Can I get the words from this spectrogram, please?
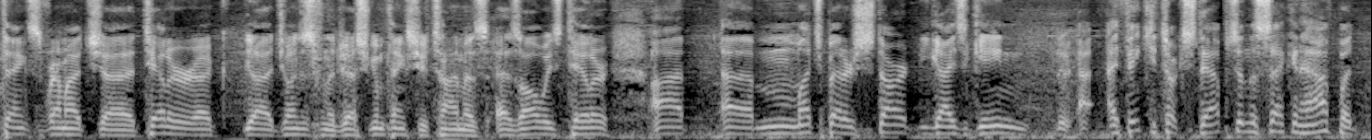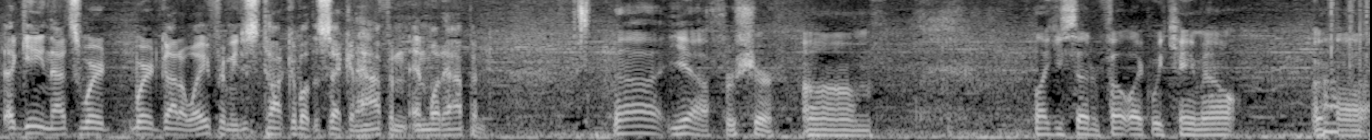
Thanks very much. Uh, Taylor uh, uh, joins us from the dressing room. Thanks for your time, as, as always, Taylor. Uh, uh, much better start. You guys, again, I, think you took steps in the second half, but again, that's where, where it got away from you. Just talk about the second half and, and what happened. Yeah, for sure. Um, like you said, it felt like we came out, uh,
